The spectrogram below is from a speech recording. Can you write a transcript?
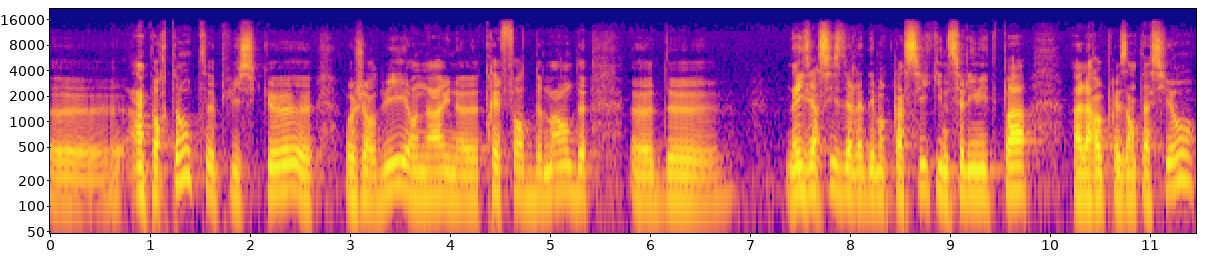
euh, importante puisque euh, aujourd'hui on a une très forte demande euh, d'un exercice de la démocratie qui ne se limite pas à la représentation,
